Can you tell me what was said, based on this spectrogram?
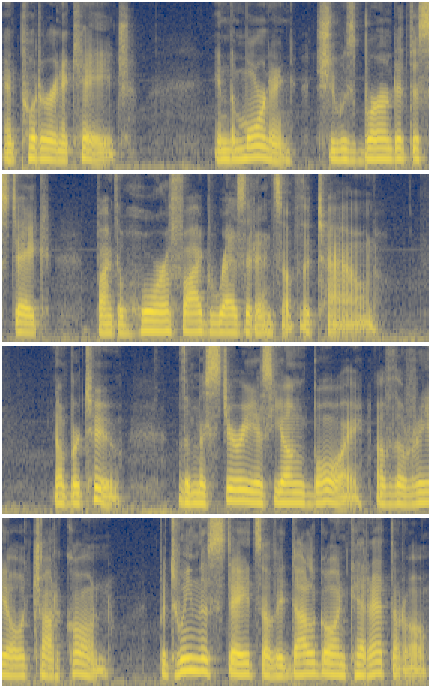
and put her in a cage. In the morning, she was burned at the stake by the horrified residents of the town. Number two, the mysterious young boy of the Rio Charcon. Between the states of Hidalgo and Querétaro,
